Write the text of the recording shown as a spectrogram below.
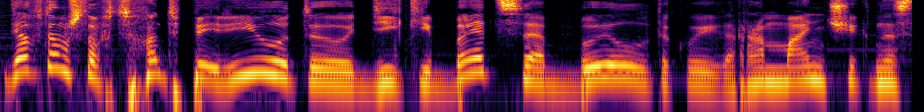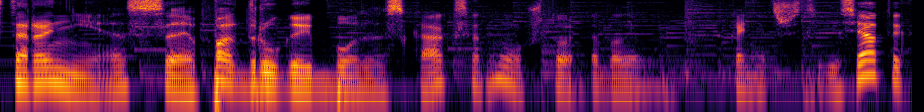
Дело в том, что в тот период у Дики Бетса был такой романчик на стороне с подругой Боза Скакса. Ну, что это было? Конец 60-х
